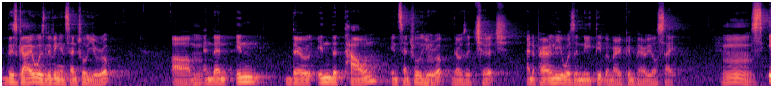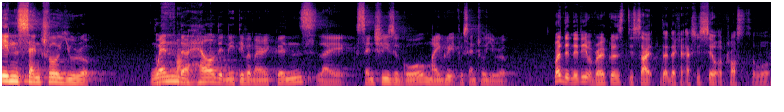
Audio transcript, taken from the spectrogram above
this guy was living in Central Europe um, and then in there in the town in Central Europe there was a church and apparently it was a Native American burial site S- in Central Europe. When the hell did Native Americans like centuries ago migrate to Central Europe? When did Native Americans decide that they can actually sail across the world?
